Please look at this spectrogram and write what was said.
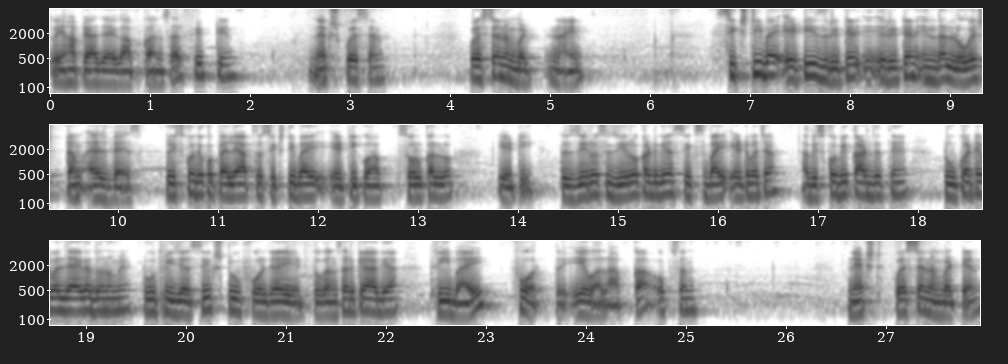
तो यहाँ पे आ जाएगा आपका answer fifteen next question question number nine sixty by eighty is written in the lowest term as dash तो इसको देखो पहले आप तो सिक्सटी बाई एटी को आप सोल्व कर लो एटी तो ज़ीरो से ज़ीरो कट गया सिक्स बाई एट बचा। अब इसको भी काट देते हैं। टू का टेबल जाएगा दोनों में टू थ्री जा सिक्स टू फोर जाए एट तो आंसर क्या आ गया? थ्री बाई फोर तो ए वाला आपका option next question number ten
